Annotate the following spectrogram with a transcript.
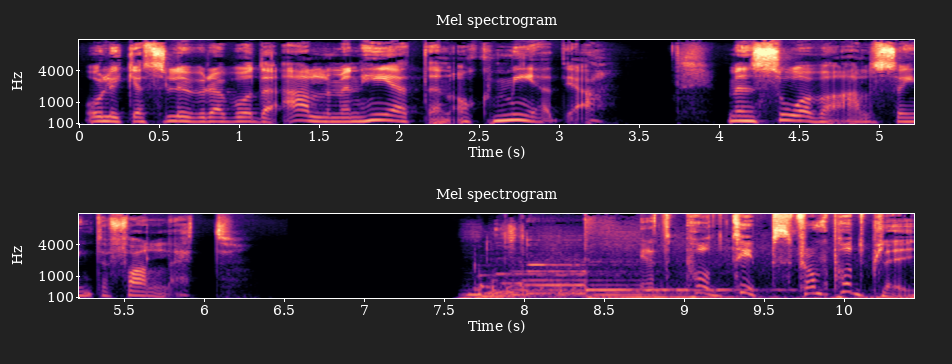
och lyckats lura både allmänheten och media. Men så var alltså inte fallet. Ett poddtips från Podplay.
